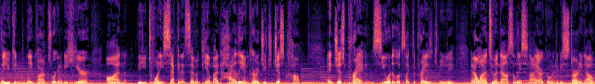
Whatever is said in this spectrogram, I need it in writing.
that you can link arms. We're going to be here on the 22nd at 7 p.m. I'd highly encourage you to just come and just pray. See what it looks like to pray as a community. And I wanted to announce Alise and I are going to be starting out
